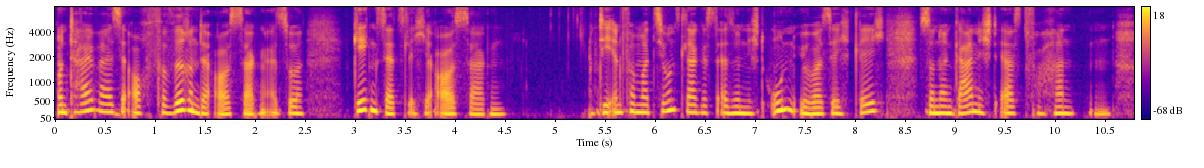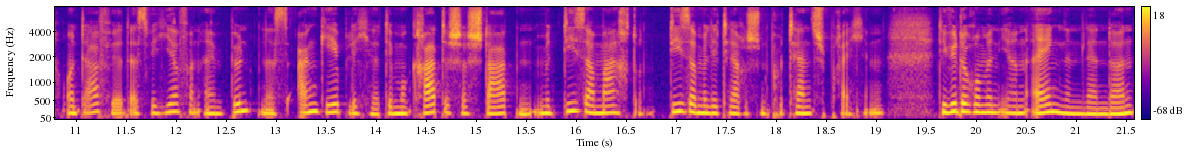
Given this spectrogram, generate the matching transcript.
und teilweise auch verwirrende Aussagen, also gegensätzliche Aussagen. Die Informationslage ist also nicht unübersichtlich, sondern gar nicht erst vorhanden. Und dafür, dass wir hier von einem Bündnis angeblicher demokratischer Staaten mit dieser Macht und dieser militärischen Potenz sprechen, die wiederum in ihren eigenen Ländern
